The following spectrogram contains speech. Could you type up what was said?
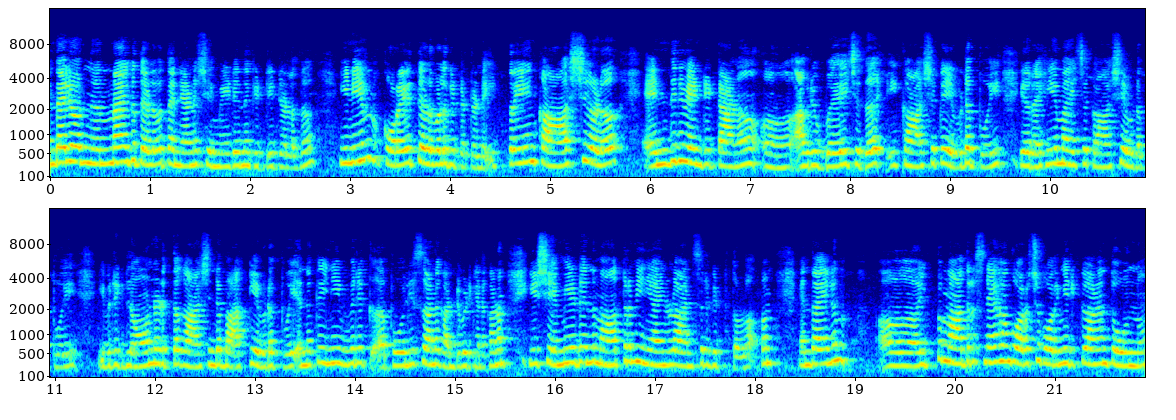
എന്തായാലും ഒരു നിർണായക തെളിവ് തന്നെയാണ് ഷെമിയുടെ നിന്ന് കിട്ടിയിട്ടുള്ളത്. ഇനിയും കുറേ തെളിവുകൾ കിട്ടിയിട്ടുണ്ട്. ഇത്രയും കാശുകൾ എന്തിനു വേണ്ടിയിട്ടാണ് അവർ ഉപയോഗിച്ചത്? ഈ കാശൊക്കെ എവിടെ പോയി? ഈ റഹീം അയച്ച കാശ് എവിടെ പോയി? ഇവർ ലോൺ എടുത്ത കാശിന്റെ ബാക്കി എവിടെ പോയി? എന്നൊക്കെ ഇനി ഇവർ പോലീസാണ് കണ്ടുപിടിക്കേണ്ടത്. കാരണം ഈ ഷെമിയുടെ നിന്ന് മാത്രമേ ഇനി അതിനുള്ള ആൻസർ കിട്ടത്തുള്ളൂ. അപ്പം എന്തായാലും ഇപ്പം സ്നേഹം കുറച്ച് കുറഞ്ഞിരിക്കുകയാണെന്ന് തോന്നുന്നു.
